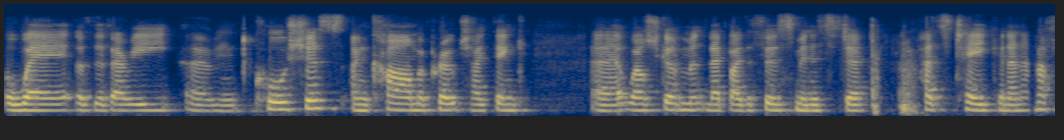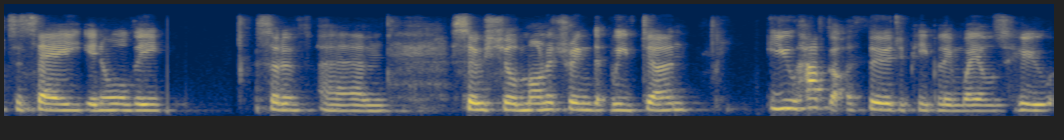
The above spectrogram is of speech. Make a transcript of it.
aware of the very um, cautious and calm approach i think uh, welsh government led by the first minister has taken. And i have to say in all the sort of um, social monitoring that we've done, you have got a third of people in Wales who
